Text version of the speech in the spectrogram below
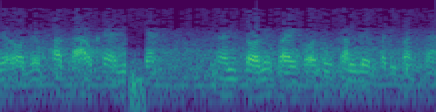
จะออกเรื่องพระเท้าแค่นี้นะอันต่อนนี้ไปขอทุกท่านเริ่มปฏิบัติได้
